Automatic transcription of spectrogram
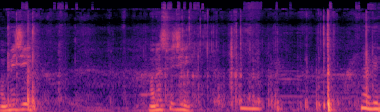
मम्मीची मनस्वीची मध्ये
